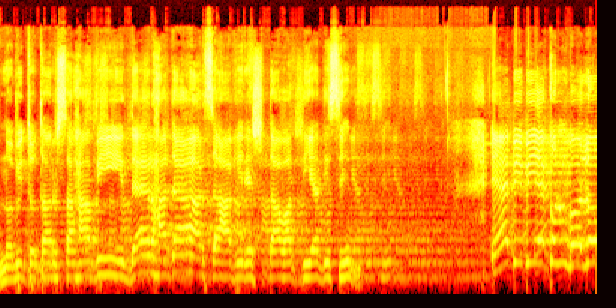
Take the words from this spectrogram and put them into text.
নবী তো তার সাহাবি, দেড় হাজার সাহাবির দাওয়াত দিয়া দিছেন। এ বিবি এখন বলো,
